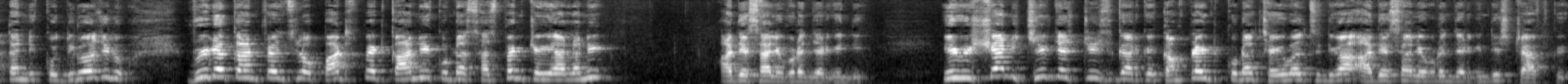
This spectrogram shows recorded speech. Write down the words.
అతన్ని కొద్ది రోజులు వీడియో కాన్ఫరెన్స్లో పార్టిసిపేట్ కానీయకుండా సస్పెండ్ చేయాలని ఆదేశాలు ఇవ్వడం జరిగింది. ఈ విషయాన్ని చీఫ్ జస్టిస్ గారికి కంప్లైంట్ కూడా చేయవలసిందిగా ఆదేశాలు ఇవ్వడం జరిగింది స్టాఫ్కి.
